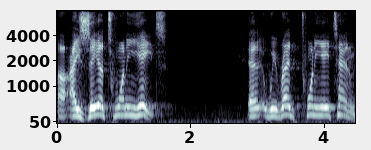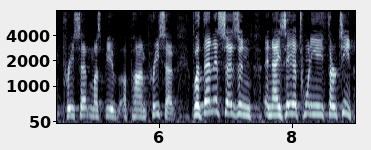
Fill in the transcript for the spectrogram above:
uh, Isaiah 28. And we read 28:10, precept must be upon precept. But then it says in, in Isaiah 28:13,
